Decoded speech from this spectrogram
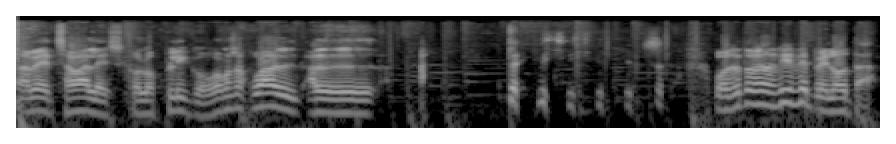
A ver, chavales, os lo explico. Vamos a jugar al. al... Vosotros hacéis de pelota.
